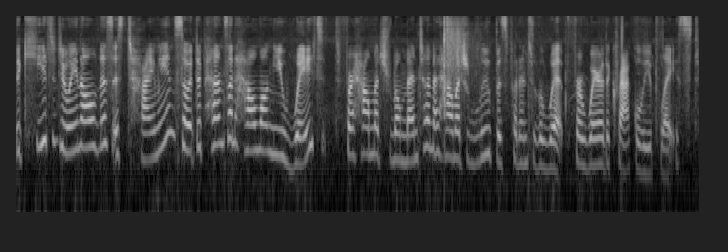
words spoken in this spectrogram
The key to doing all of this is timing, so it depends on how long you wait for how much momentum and how much loop is put into the whip for where the crack will be placed.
